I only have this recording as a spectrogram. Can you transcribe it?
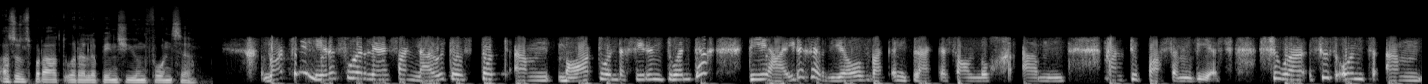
as ons praat oor hulle pensioenfonde? Wat vir die lede voorlê van nou tot tot um Maart 2024, die huidige reëls wat in plek is sal nog um van toepassing wees. So soos ons um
